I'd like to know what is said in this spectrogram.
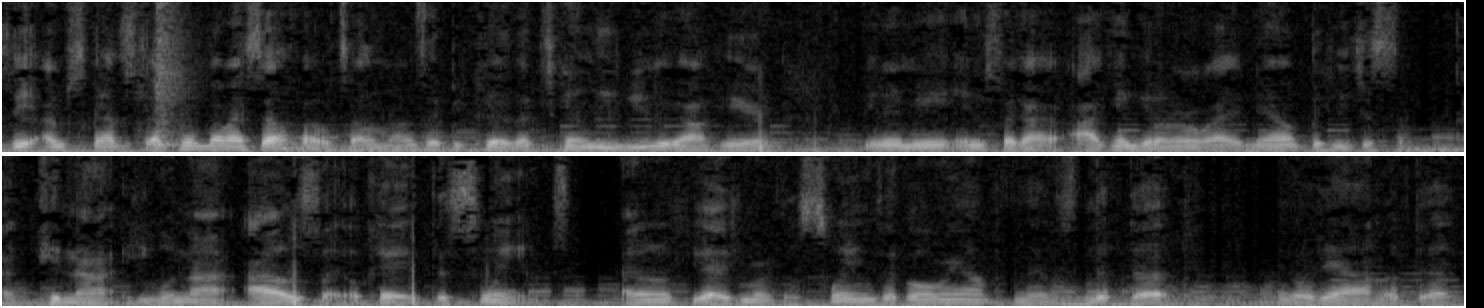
see I'm just gonna stop him by myself. I would tell him I was like because I just can't leave you out here. You know what I mean? And it's like I, I can get on it right now, but he just I cannot. He will not. I was like, okay, the swings. I don't know if you guys remember those swings that go around and then just lift up and go down, lift up.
